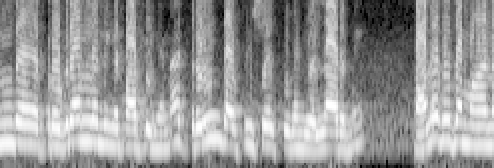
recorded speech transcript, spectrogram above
இந்த ப்ரோக்ராம்ல நீங்க பாத்தீங்கன்னா ட்ரெயின்ட் அபிஷியல்ஸ் இவங்க எல்லாருமே பலவிதமான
